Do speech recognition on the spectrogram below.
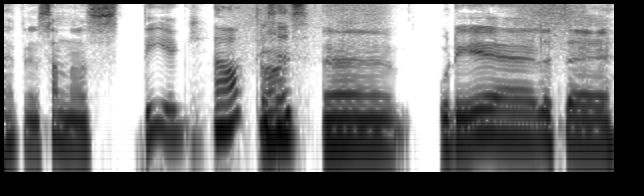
heter den Sanna Steg? ja, precis. Ja, eh, och det är lite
